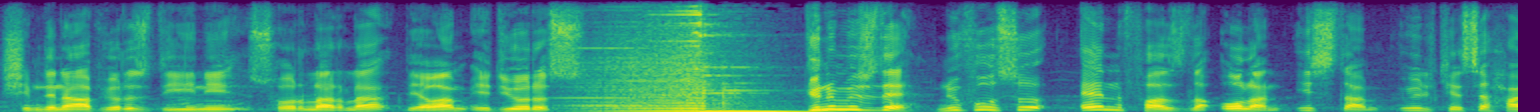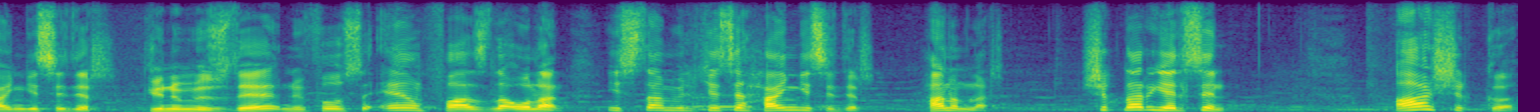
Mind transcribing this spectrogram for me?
Şimdi ne yapıyoruz? Dini sorularla devam ediyoruz. Günümüzde nüfusu en fazla olan İslam ülkesi hangisidir? Günümüzde nüfusu en fazla olan İslam ülkesi hangisidir? Hanımlar, şıklar gelsin. A şıkkı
